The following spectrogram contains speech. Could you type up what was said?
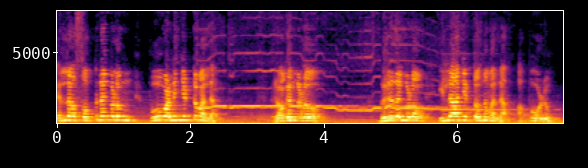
എല്ലാ സ്വപ്നങ്ങളും പൂവണിഞ്ഞിട്ടുമല്ല. രോഗങ്ങളോ ദുരിതങ്ങളോ ഇല്ലാഞ്ഞിട്ടൊന്നുമല്ല. അപ്പോഴും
